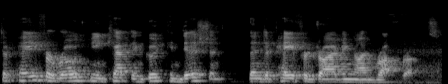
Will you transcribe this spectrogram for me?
to pay for roads being kept in good condition than to pay for driving on rough roads.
